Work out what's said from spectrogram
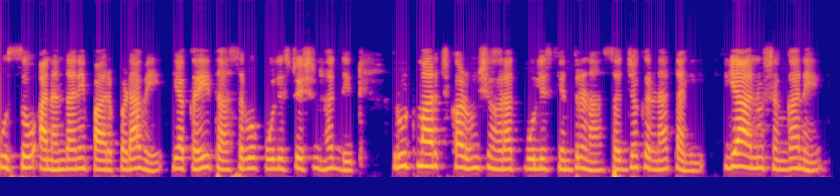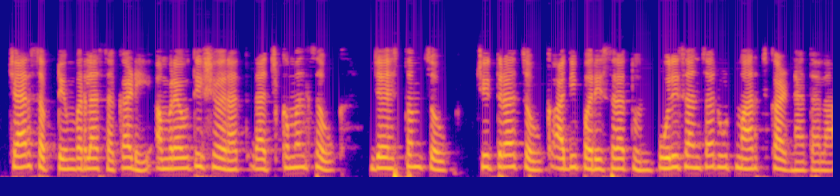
उत्सव आनंदाने पार पडावे याकरिता सर्व पोलीस स्टेशन हद्दीत रूट मार्च काढून शहरात पोलीस यंत्रणा सज्ज करण्यात आली. या अनुषंगाने चार सप्टेंबरला सकाळी अमरावती शहरात राजकमल चौक जयस्तंभ चौक चित्रा चौक आदी परिसरातून पोलिसांचा रूट मार्च काढण्यात आला.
